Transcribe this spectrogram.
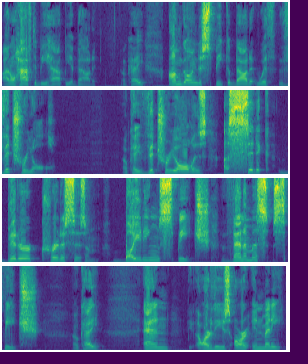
I don't have to be happy about it. Okay? I'm going to speak about it with vitriol. Okay, vitriol is acidic, bitter criticism, biting speech, venomous speech. Okay? And are these are in many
